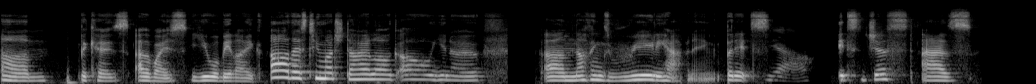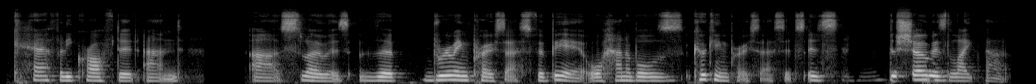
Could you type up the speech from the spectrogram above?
um because otherwise you will be like oh there's too much dialogue oh you know um nothing's really happening but it's Yeah. it's just as carefully crafted and uh, slow as the brewing process for beer or Hannibal's cooking process. It's it's hmm the show is like that.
